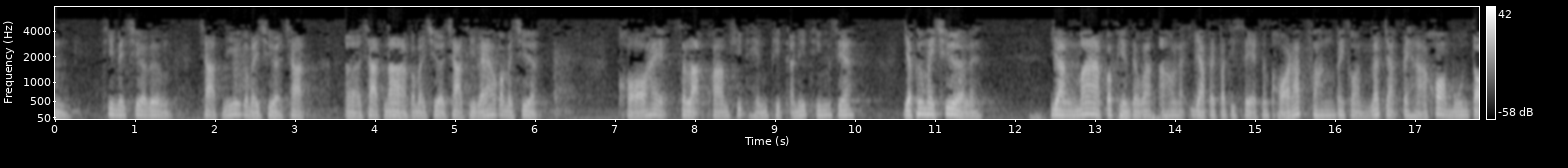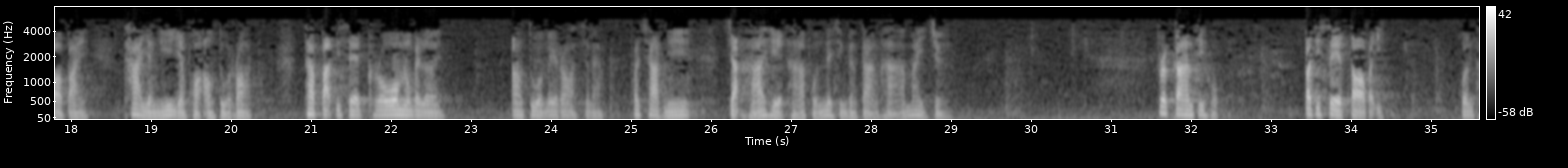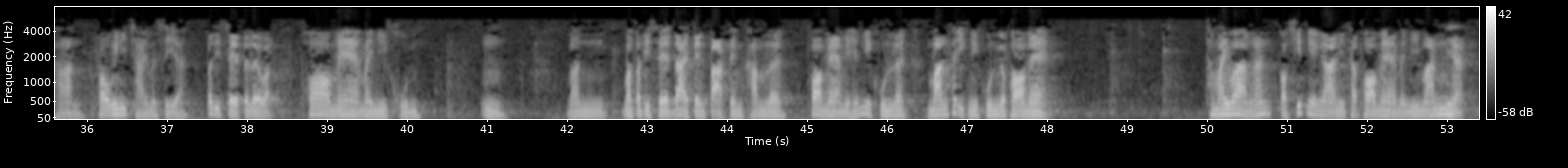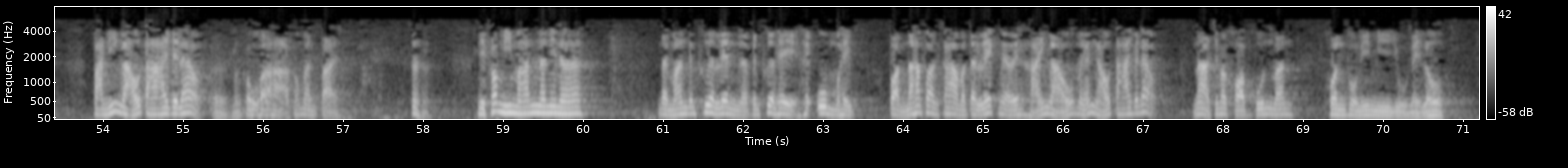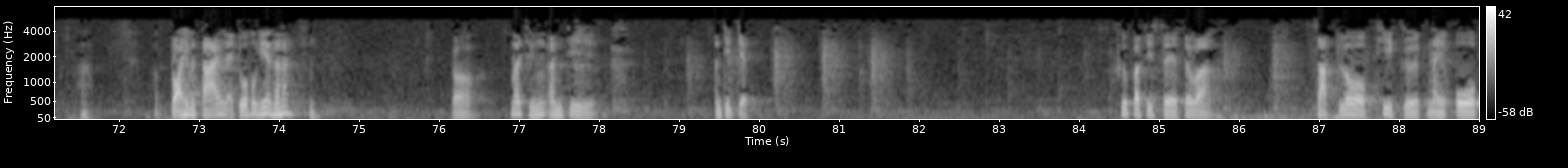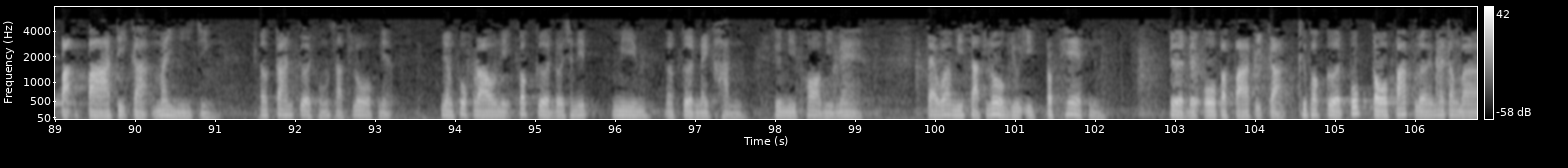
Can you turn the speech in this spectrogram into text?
ที่ไม่เชื่อเรื่อง ชาตินี้ก็ไม่เชื่อชาติ ชาติหน้าก็ไม่เชื่อ ชาติที่แล้วก็ไม่เชื่อ ขอให้สละความคิดเห็นผิดอันนี้ทิ้งเสีย อย่าเพิ่งไม่เชื่อเลย อย่างมากก็เพียงแต่ว่าเอาละอย่าไปปฏิเสธมันขอรับฟังไปก่อน แล้วจะไปหาข้อมูลต่อไป ถ้าอย่างนี้ยังพอเอาตัวรอด ถ้าปฏิเสธโครมลงไปเลย เอาตัวไม่รอดซะแล้ว เพราะชาตินี้จะหาเหตุหาผลในสิ่งต่าง ๆ หาไม่เจอ ประการที่หก ปฏิเสธต่อไปอีก คนผ่าน เพราะวินิจฉัยมันเสีย ปฏิเสธไปเลยว่า พ่อแม่ไม่มีคุณ อืม มันมันปฏิเสธได้เต็มปากเต็มคำเลย พ่อแม่ไม่เห็นมีคุณเลย มันถ้าอีกมีคุณกับพ่อแม่ทำไมว่างั้นก็คิดง่ายๆนี่ถ้าพ่อแม่ไม่มีมันเนี่ย ป่านนี้เหงาตายไปแล้ว เออ มันก็ว่าของมันไปนี่เพราะมีมันนะนี่นะ ได้มันเป็นเพื่อนเล่นนะเป็นเพื่อนให้ให้อุ้มให้ป้อนน้ำป้อนข้าวมาแต่เล็กเนี่ยเลยหายเหงาไม่งั้นเหงาตายไปแล้ว น่าจะมาขอบคุณมัน คนพวกนี้มีอยู่ในโลกปล่อยให้มันตายแหละตัวพวกนี้นะก็มาถึงอันที่ อันที่เจ็ดคือปฏิเสธไปว่า สัตว์โลกที่เกิดในโอปะปาติกะไม่มีจริงเออการเกิดของสัตว์โลกเนี่ย อย่างพวกเรานี่ก็เกิดโดยชนิดมีเเกิดในคันคือมีพ่อมีแม่ แต่ว่ามีสัตว์โลกอยู่อีกประเภทหนึ่ง เกิดโดยโอปปาติกะ คือพอเกิดปุ๊บโตปั๊บเลยไม่ต้องมา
